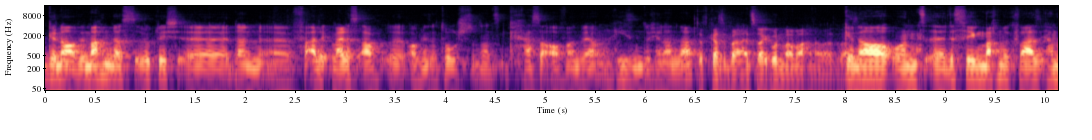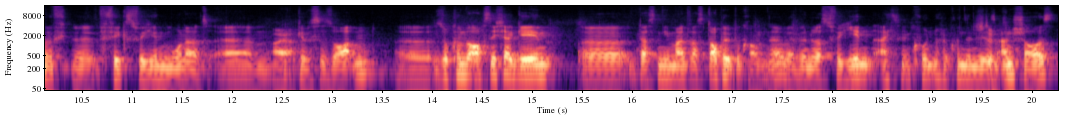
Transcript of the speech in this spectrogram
genau, wir machen das wirklich äh, dann äh, für alle, weil das auch äh, organisatorisch sonst ein krasser Aufwand wäre und ein riesen Durcheinander. Das kannst du bei ein, zwei Kunden mal machen. Aber genau, und deswegen machen wir quasi, haben wir fix für jeden Monat ähm, ah, ja. gewisse Sorten. so können wir auch sicher gehen, äh, dass niemand was doppelt bekommt. Ne? Weil wenn du das für jeden einzelnen Kunden oder Kundin dir das anschaust,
